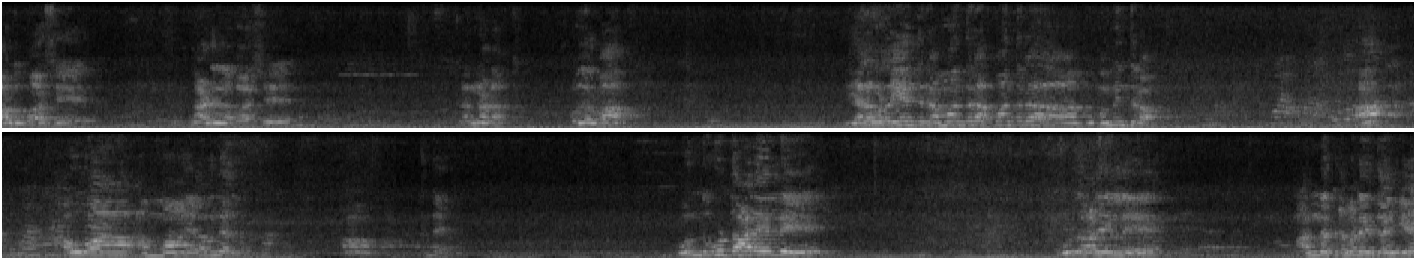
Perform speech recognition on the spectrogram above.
ಆಡು ಭಾಷೆ ನಾಡಿನ ಭಾಷೆ ಕನ್ನಡ ಹೌದಲ್ವಾ? ಯಾರೋ ಹೊರ ಏನಂತೀರ ಅಮ್ಮ ಅಂತಾರ ಅಪ್ಪ ಅಂತಾರ ಮಮ್ಮಿ ಅಂತೀರ? ಅವ್ವ, ಅಮ್ಮ ಎಲ್ಲ ಒಂದೇ ಅದು. ಹಾಂ ಒಂದೇ. ಊಟದ ಹಾಳೆಯಲ್ಲಿ ಊಟದ ಹಾಳೆಯಲ್ಲಿ ಅನ್ನ ಕನ್ನಡ ಇದ್ದಂಗೆ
